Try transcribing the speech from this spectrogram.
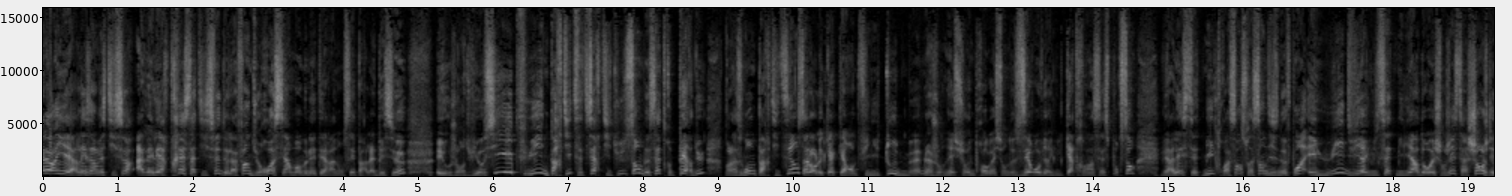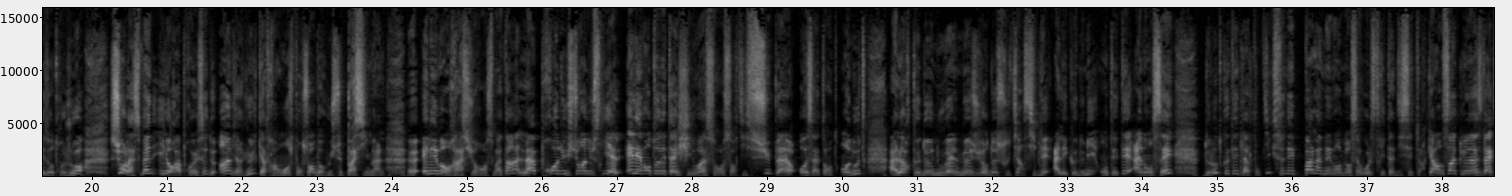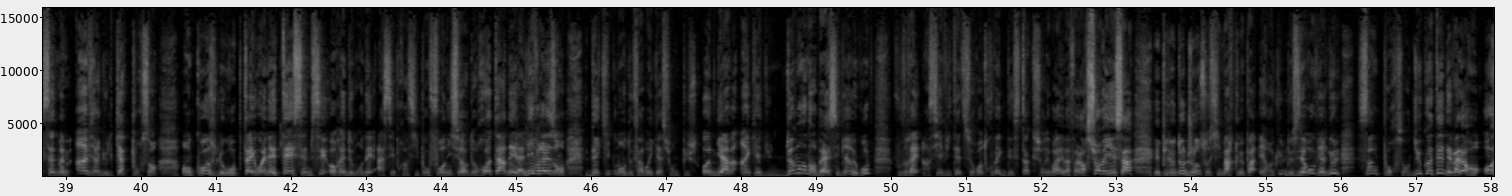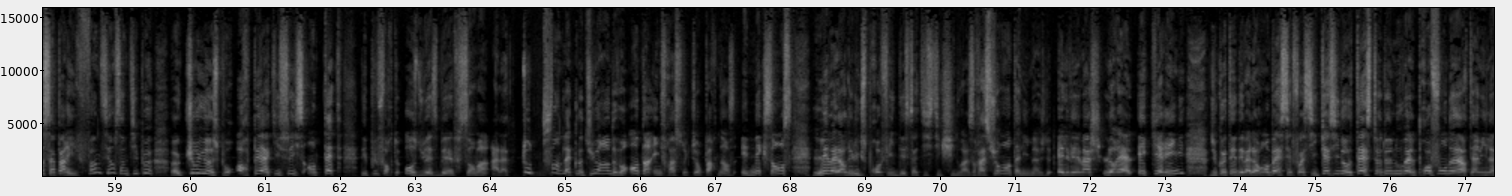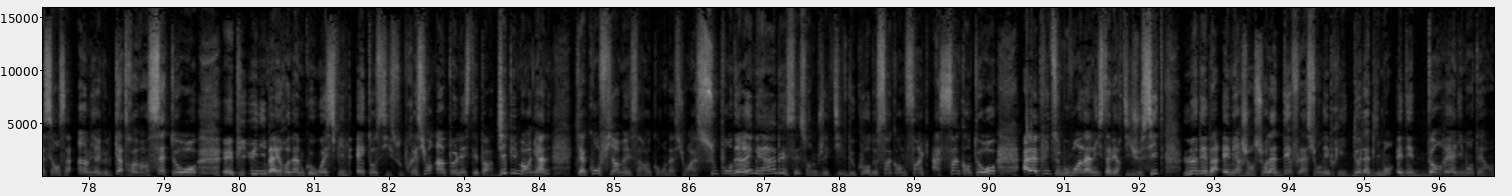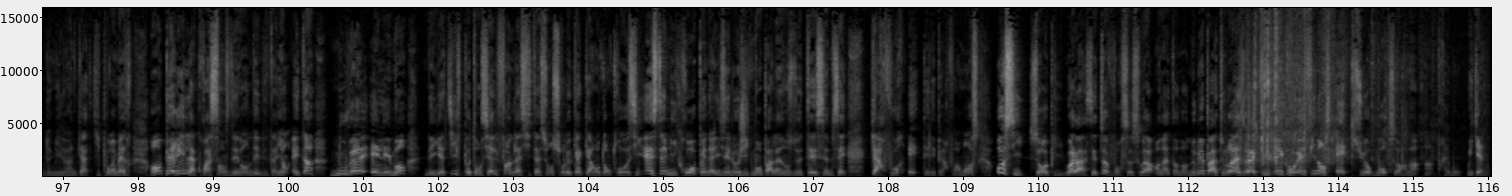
Alors hier, les investisseurs avaient l'air très satisfaits de la fin du resserrement monétaire annoncé par la BCE, et aujourd'hui aussi, et puis une partie de cette certitude semble s'être perdue dans la seconde partie de séance. Alors le CAC 40 finit tout de même la journée sur une progression de 0,96% vers les 7379 points et 8,7 milliards d'euros échangés, ça change des autres jours. Sur la semaine, il aura progressé de 1,91%, bah oui, c'est pas si mal. Euh, élément rassurant ce matin, la production industrielle et les ventes au détail chinois sont ressortis supérieures aux attentes en août, alors que de nouvelles mesures de soutien ciblées à l'économie ont été annoncées. De l'autre côté de l'Atlantique, ce n'est pas la même ambiance à Wall Street à 17h45. Le Nasdaq cède même 1,4%. En cause, le groupe taïwanais TSMC aurait demandé à ses principaux fournisseurs de retarder la livraison d'équipements de fabrication de puces haut de gamme. Inquiet d'une demande en baisse, et eh bien le groupe voudrait ainsi éviter de se retrouver avec des stocks sur les bras. Il va falloir surveiller ça. Et puis le Dow Jones aussi marque le pas et recule de 0,5%. Du côté des valeurs en hausse à Paris, fin de séance un petit peu euh, curieuse pour Orpea qui se hisse en tête des plus fortes hausses du SBF 120 à la toute fin de la clôture, hein, devant Antin Infrastructure Partners et Nexans. Les valeurs du luxe profitent des statistiques chinoises rassurantes à l'image de LVMH, L'Oréal et Kering. Du côté des valeurs en baisse, cette fois-ci, Casino teste de nouvelles profondeurs, termine la séance à 1,87 euros. Et puis Unibail Rodamco Westfield est aussi sous pression, un peu lesté par JP Morgan, qui a confirmé sa recommandation à sous-pondérer, mais a abaissé son objectif de cours de 55 à 50 euros. À l'appui de ce mouvement, l'analyste avertit, je cite, le débat émergent sur la déflation des prix de l'habillement et des denrées alimentaires en 2024 qui pourrait mettre en péril la croissance des ventes des détaillants est un nouvel élément négatif potentiel. Fin de la citation. Sur le CAC 40, on trouve aussi ST Micro, pénalisé logiquement par l'annonce de TSMC, Carrefour et Téléperformance aussi se replient. Voilà, c'est top pour ce soir. En attendant, n'oubliez pas tout le reste de l'actu éco et finance et sur Boursorama. Un très bon week-end.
